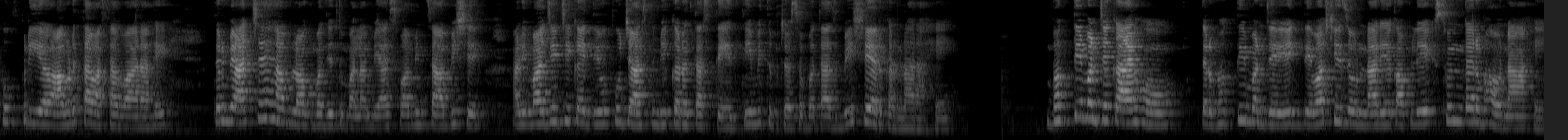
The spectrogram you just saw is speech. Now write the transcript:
खूप प्रिय आवडता असा वार आहे. तर मी आजच्या ह्या ब्लॉगमध्ये तुम्हाला मी आज स्वामींचा अभिषेक आणि माझी जी काही देवपूजा असते मी करत असते ती मी तुमच्यासोबत आज मी शेअर करणार आहे. भक्ती म्हणजे काय हो? तर भक्ती म्हणजे एक देवाशी जोडणारी एक आपली एक सुंदर भावना आहे.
